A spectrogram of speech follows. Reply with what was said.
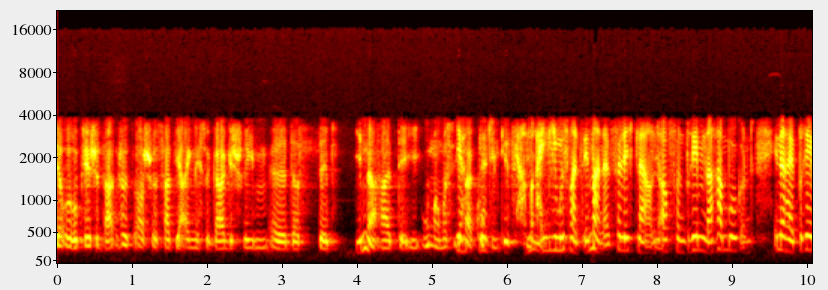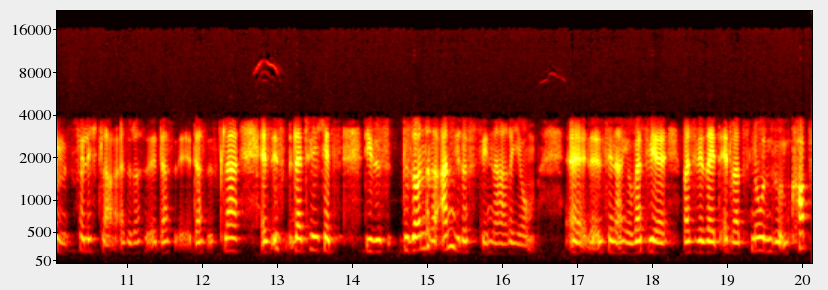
der Europäische Datenschutzausschuss hat ja eigentlich sogar geschrieben, äh, dass selbst innerhalb der EU. Man muss ja, immer gucken. Ist ja, eigentlich muss man es immer, ne? völlig klar. Und auch von Bremen nach Hamburg und innerhalb Bremens, völlig klar. Also das, das, das ist klar. Es ist natürlich jetzt dieses besondere Angriffsszenario, äh, Szenario, was wir, was wir seit Edward Snowden so im Kopf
